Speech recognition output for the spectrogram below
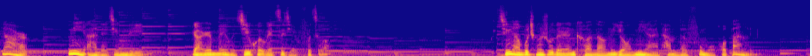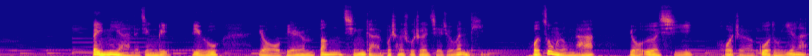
第二，溺爱的经历，让人没有机会为自己负责。情感不成熟的人可能有溺爱他们的父母或伴侣。被溺爱的经历，比如有别人帮情感不成熟者解决问题，或纵容他有恶习或者过度依赖，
